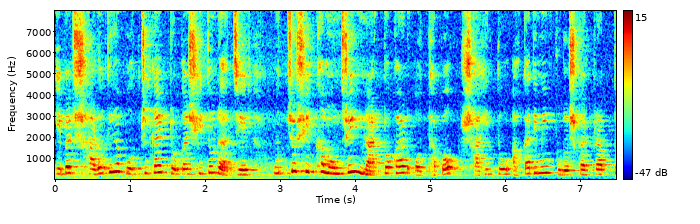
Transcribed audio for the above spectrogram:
এবার শারদীয়া পত্রিকায় প্রকাশিত রাজ্যের উচ্চশিক্ষামন্ত্রী নাট্যকার, অধ্যাপক, সাহিত্য আকাদেমি পুরস্কারপ্রাপ্ত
